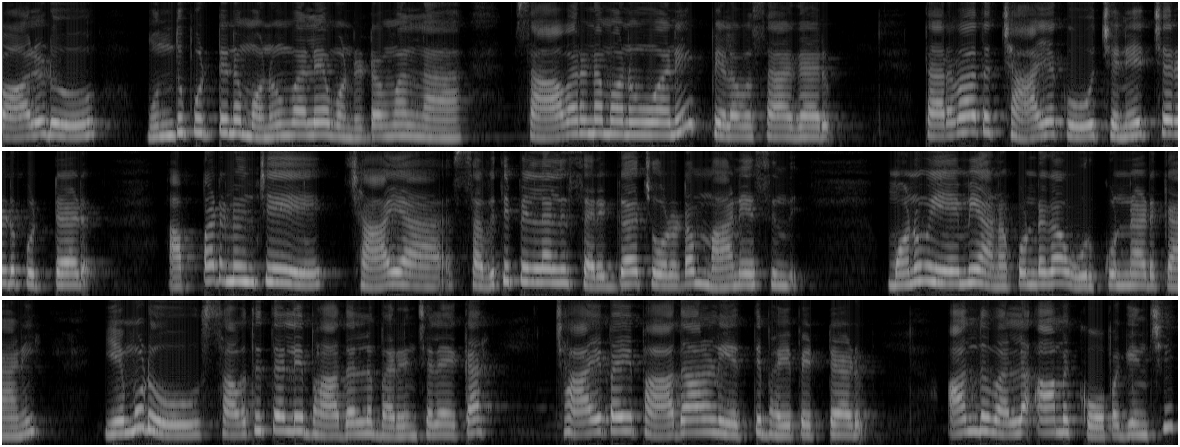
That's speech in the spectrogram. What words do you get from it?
బాలుడు ముందు పుట్టిన మనువు వలె ఉండటం వలన సావరణ మనువు అని పిలవసాగారు. తర్వాత ఛాయకు చెనేచ్చరుడు పుట్టాడు. అప్పటి నుంచి ఛాయ సవితి పిల్లల్ని సరిగ్గా చూడటం మానేసింది. మనువు ఏమీ అనకుండగా ఊరుకున్నాడు కానీ యముడు సవతి తల్లి బాధలను భరించలేక ఛాయపై పాదాలను ఎత్తి భయపెట్టాడు. అందువల్ల ఆమె కోపగించి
